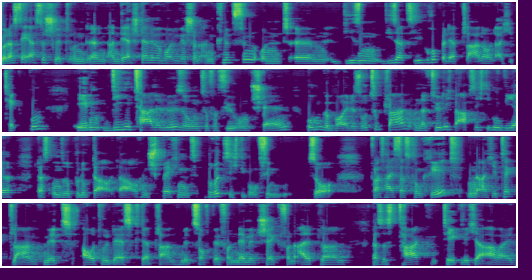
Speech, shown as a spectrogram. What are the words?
So, das ist der erste Schritt. Und äh, an der Stelle wollen wir schon anknüpfen und ähm, diesen, dieser Zielgruppe der Planer und Architekten eben digitale Lösungen zur Verfügung stellen, um Gebäude so zu planen. Und natürlich beabsichtigen wir, dass unsere Produkte da auch entsprechend Berücksichtigung finden. So. Was heißt das konkret? Ein Architekt plant mit Autodesk, der plant mit Software von Nemetschek, von Allplan. Das ist tagtägliche Arbeit,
